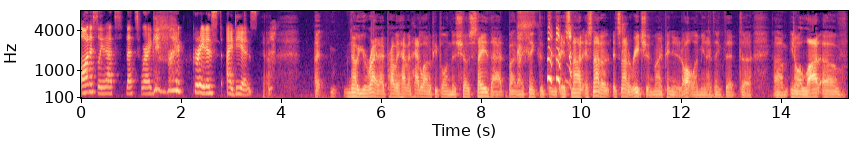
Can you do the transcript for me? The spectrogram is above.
honestly that's that's where i get my greatest ideas yeah. Uh, no, you're right. I probably haven't had a lot of people on this show say that, but I think that it's not it's not a it's not a reach in my opinion at all. I mean, I think that uh, um, you know a lot of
